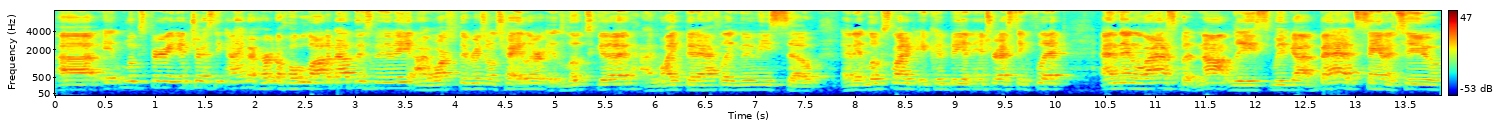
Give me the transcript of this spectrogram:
Uh, it looks very interesting. I haven't heard a whole lot about this movie. I watched the original trailer. It looked good. I like Ben Affleck movies, so, and it looks like it could be an interesting flick. And then last but not least, we've got Bad Santa 2.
